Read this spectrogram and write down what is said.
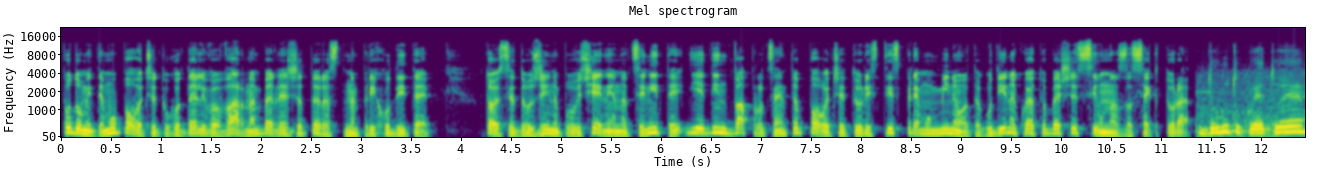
По думите му, повечето хотели във Варна бележат ръст на приходите. Той се дължи на повишение на цените и 1-2% повече туристи спрямо миналата година, която беше силна за сектора. Другото, което е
